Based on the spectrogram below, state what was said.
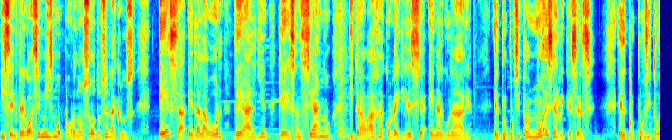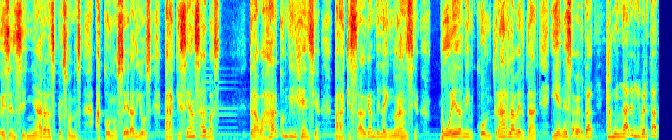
y se entregó a sí mismo por nosotros en la cruz. Esa es la labor de alguien que es anciano y trabaja con la iglesia en alguna área. El propósito no es enriquecerse. El propósito es enseñar a las personas a conocer a Dios para que sean salvas. Trabajar con diligencia para que salgan de la ignorancia, puedan encontrar la verdad y en esa verdad caminar en libertad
